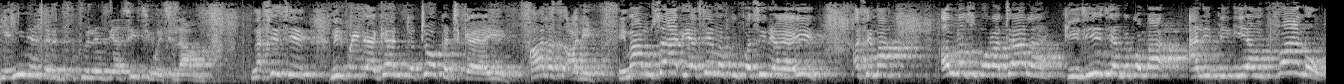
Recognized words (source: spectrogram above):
ni nini anatuelezea sisi waislamu? Na sisi ni faida gani tutoka katika aya hii? Qala Saadi Imam Saadi asema kufasiri aya hii asema Allah subhanahu wa ta'ala kijiji ambacho kwamba alipigia mfano.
